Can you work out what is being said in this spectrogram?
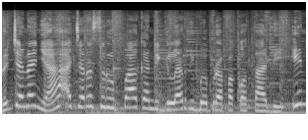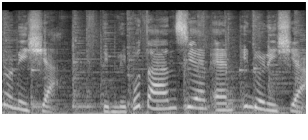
Rencananya, acara serupa akan digelar di beberapa kota di Indonesia. Tim Liputan CNN Indonesia.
